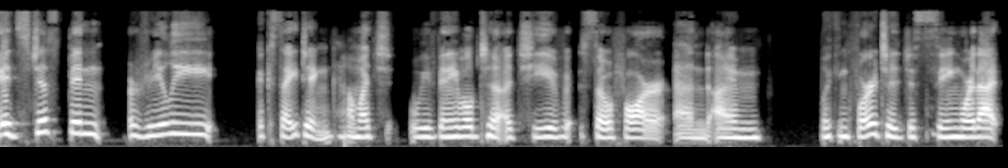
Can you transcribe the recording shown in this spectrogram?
it's just been really exciting how much we've been able to achieve so far. And I'm looking forward to just seeing where that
